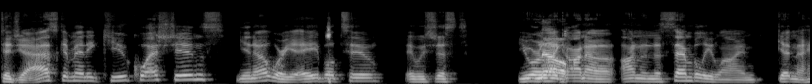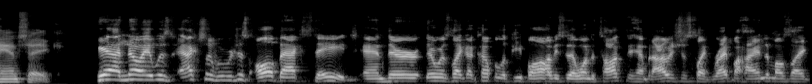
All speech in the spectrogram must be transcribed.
did you ask him any Q questions? You know, were you able to? It was just you were no. like on a on an assembly line getting a handshake. Yeah, no, it was actually we were just all backstage, and there there was like a couple of people obviously that wanted to talk to him, but I was just like right behind him. I was like,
